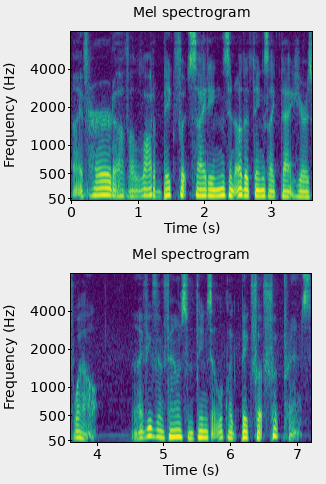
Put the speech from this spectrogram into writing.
I've heard of a lot of Bigfoot sightings and other things like that here as well. I've even found some things that look like Bigfoot footprints.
